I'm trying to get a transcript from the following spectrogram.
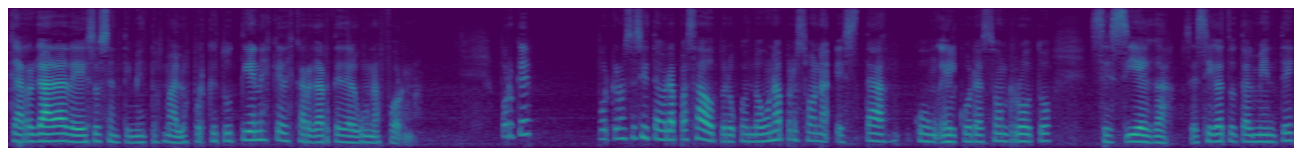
cargada de esos sentimientos malos, porque tú tienes que descargarte de alguna forma. ¿Por qué? Porque no sé si te habrá pasado, pero cuando una persona está con el corazón roto, se ciega, se ciega totalmente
